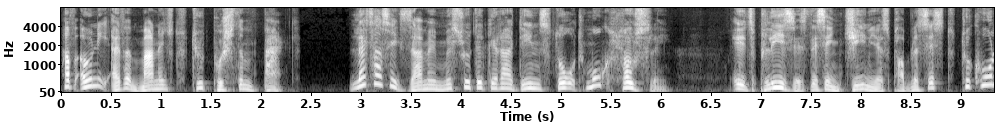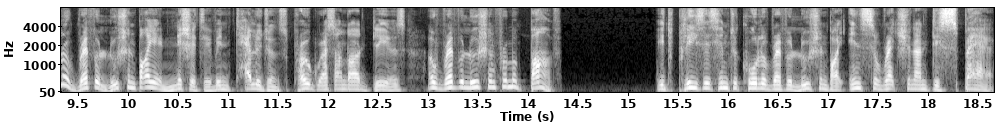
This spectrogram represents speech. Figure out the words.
have only ever managed to push them back. Let us examine Monsieur de Girardin's thought more closely. It pleases this ingenious publicist to call a revolution by initiative, intelligence, progress, and ideas a revolution from above. It pleases him to call a revolution by insurrection and despair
